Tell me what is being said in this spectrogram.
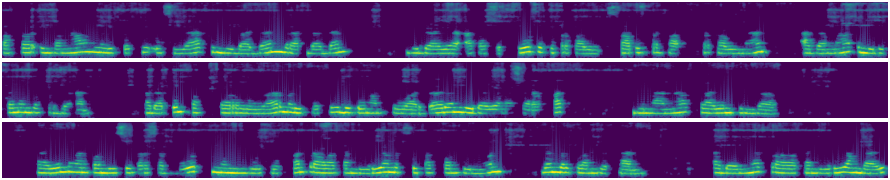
Faktor internal meliputi usia, tinggi badan, berat badan, budaya atau suku, suku perkawin, status perkawinan, agama, pendidikan, dan pekerjaan. Adapun faktor luar meliputi dukungan keluarga dan budaya masyarakat di mana klien tinggal. Klien dengan kondisi tersebut membutuhkan perawatan diri yang bersifat kontinu dan berkelanjutan. Adanya perawatan diri yang baik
